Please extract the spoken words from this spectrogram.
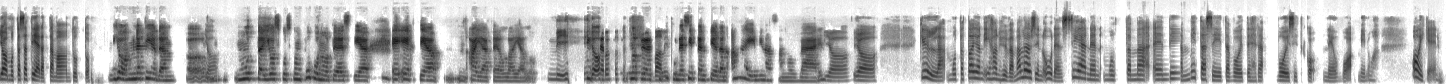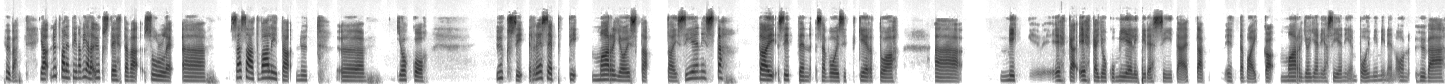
joo, mutta sä tiedät, tämä on tuttu. Joo, minä tiedän. Joo. Mutta joskus kun puhun nopeasti ja ei ehtiä ajatella ja niin, joo. Nopeasti kun ne sitten tiedän, ai minä sanon väärin. Joo, joo. Kyllä, mutta toi on ihan hyvä. Mä löysin uuden sienen, mutta mä en tiedä, mitä siitä voi tehdä. Voisitko neuvoa minua? Oikein, hyvä. Ja nyt Valentiina vielä yksi tehtävä sulle. Ää, sä saat valita nyt ää, joko yksi resepti marjoista tai sienistä, tai sitten sä voisit kertoa ää, mik, ehkä, ehkä joku mielipide siitä, että, että vaikka marjojen ja sienien poimiminen on hyvää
